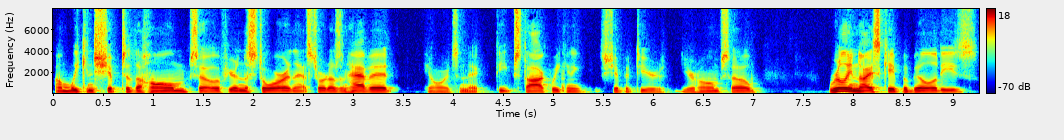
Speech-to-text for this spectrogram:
Um, we can ship to the home. So if you're in the store and that store doesn't have it, you know, it's in deep stock, we can ship it to your your home. So really nice capabilities.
